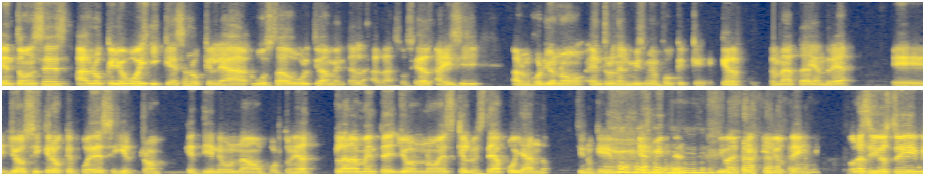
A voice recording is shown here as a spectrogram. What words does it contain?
Entonces, a lo que yo voy y que es a lo que le ha gustado últimamente a la, sociedad, ahí sí, a lo mejor yo no entro en el mismo enfoque que, que Renata y Andrea. Eh, yo sí creo que puede seguir Trump, que tiene una oportunidad. Claramente yo no es que lo esté apoyando, sino que es mi perspectiva que, yo tengo. Ahora sí, yo estoy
